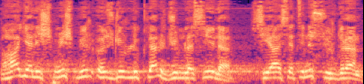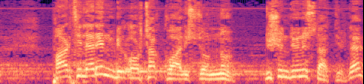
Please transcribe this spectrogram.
daha gelişmiş bir özgürlükler cümlesiyle siyasetini sürdüren partilerin bir ortak koalisyonunu düşündüğünüz takdirde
